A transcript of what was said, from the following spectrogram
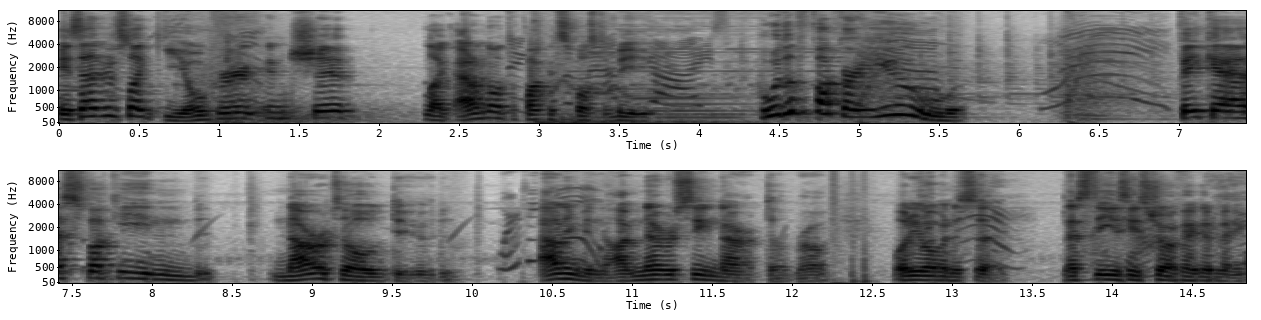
is that just like yogurt and shit? Like I don't know what the fuck it's supposed to be. Who the fuck are you? Fake ass fucking Naruto dude. I don't even know. I've never seen Naruto, bro. What do you want me to say? That's the easiest joke I could make.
